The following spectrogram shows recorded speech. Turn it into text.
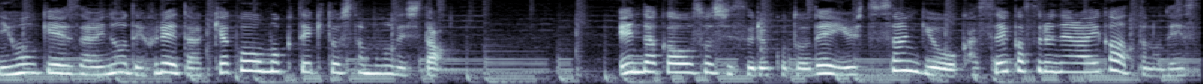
日本経済のデフレ脱却を目的としたものでした。円高を阻止することで輸出産業を活性化する狙いがあったのです。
